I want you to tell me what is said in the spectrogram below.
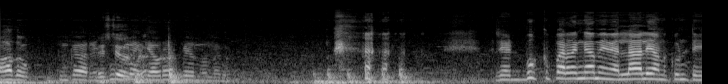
మాధవ్ ఇంకా రెడ్ బుక్ పేర్లు? రెడ్ పరంగా మేము వెళ్ళాలి అనుకుంటే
